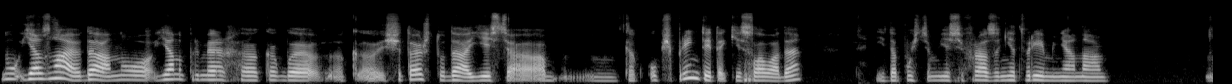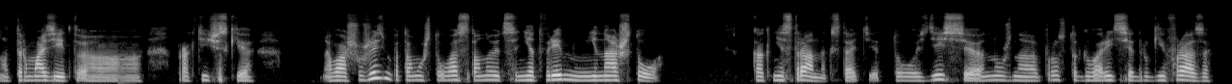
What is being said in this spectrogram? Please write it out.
Ну, я знаю, да, но я, например, э, как бы э, считаю, что да, есть а, как общепринятые такие слова, да, и, допустим, если фраза «нет времени», она а, тормозит а, практически вашу жизнь, потому что у вас становится нет времени ни на что, как ни странно, кстати, то здесь э, нужно просто говорить все другие фразы.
